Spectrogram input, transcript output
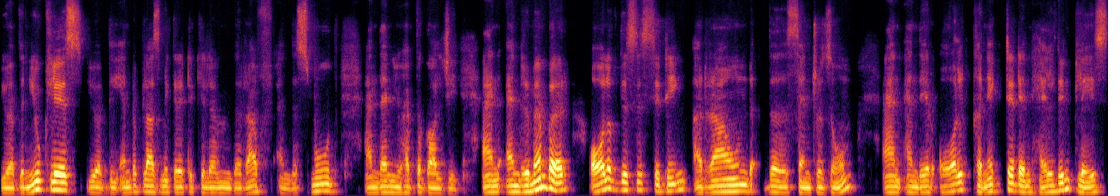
You have the nucleus, you have the endoplasmic reticulum, the rough and the smooth, and then you have the Golgi. And, and remember, all of this is sitting around the centrosome and, and they're all connected and held in place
